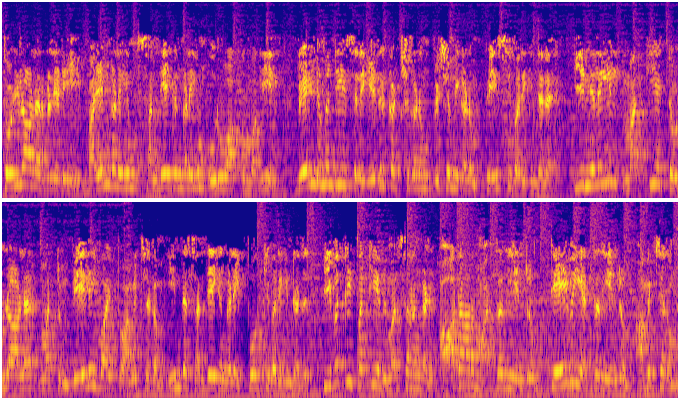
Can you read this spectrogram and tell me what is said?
தொழிலாளர்களிடையே பயங்களையும் சந்தேகங்களையும் உருவாக்கும் வகையில் வேண்டுமென்றே சில எதிர்க்கட்சிகளும் விஷமிகளும் பேசி வருகின்றன. இந்நிலையில் மத்திய தொழிலாளர் மற்றும் வேலைவாய்ப்பு அமைச்சகம் இந்த சந்தேகங்களை போக்கி வருகின்றது. இவற்றை பற்றிய விமர்சனங்கள் ஆதாரம் அற்றது என்றும் தேவையற்றது என்றும் அமைச்சகம்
